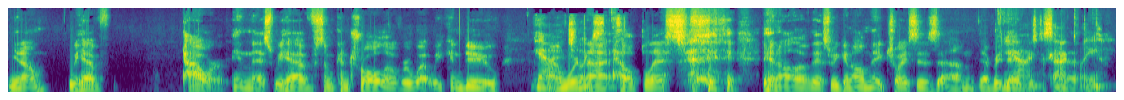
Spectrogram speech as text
you know, we have power in this. We have some control over what we can do. Yeah. Um, we're not helpless in all of this. We can all make choices um, every day Yeah, just to kind of exactly.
